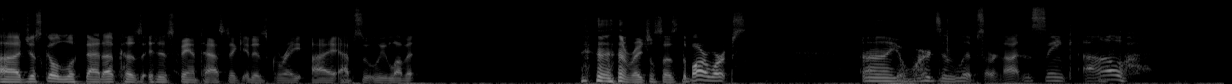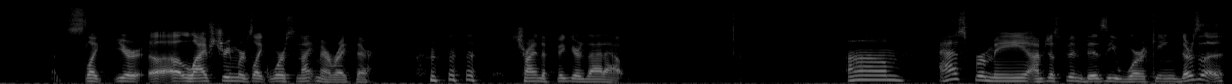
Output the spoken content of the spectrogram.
Uh, just go look that up because it is fantastic. It is great. I absolutely love it. Rachel says the bar works. Uh, your words and lips are not in sync. Oh, that's like your uh, live streamer's like worst nightmare right there. Trying to figure that out. Um, as for me, I've just been busy working. There's a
